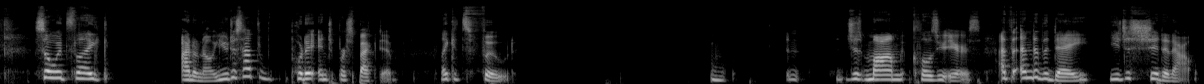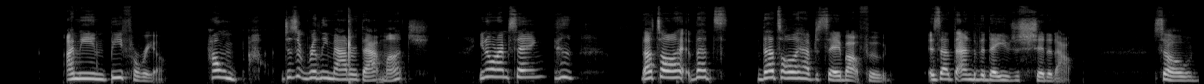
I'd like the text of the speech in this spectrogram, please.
so it's like, I don't know. You just have to put it into perspective. Like it's food. Just mom, close your ears. At the end of the day, you just shit it out. I mean, be for real. How does it really matter that much? You know what I'm saying? that's all I, that's that's all I have to say about food. Is at the end of the day you just shit it out. So,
